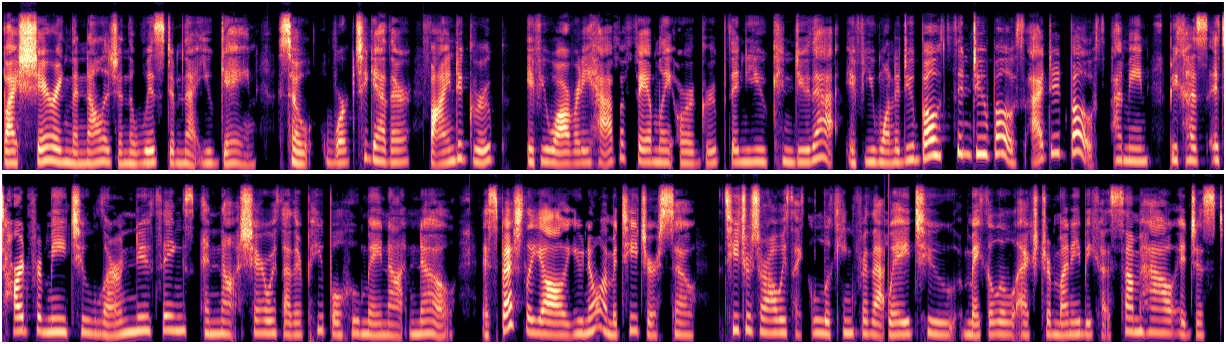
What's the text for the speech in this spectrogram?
by sharing the knowledge and the wisdom that you gain. So work together, find a group. If you already have a family or a group, then you can do that. If you want to do both, then do both. I did both. I mean, because it's hard for me to learn new things and not share with other people who may not know. Especially y'all, you know I'm a teacher, so teachers are always like looking for that way to make a little extra money because somehow it just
